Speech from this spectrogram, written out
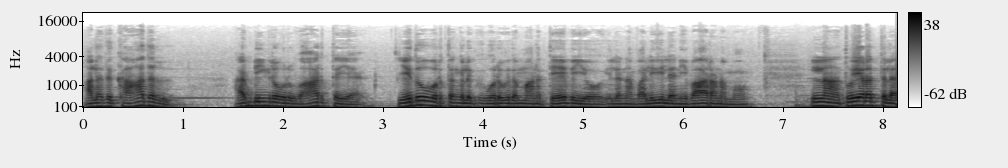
அல்லது காதல் அப்படிங்கிற ஒரு வார்த்தையை ஏதோ ஒருத்தங்களுக்கு ஒரு விதமான தேவையோ இல்லைன்னா வழியில் நிவாரணமோ இல்லைனா துயரத்தில்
